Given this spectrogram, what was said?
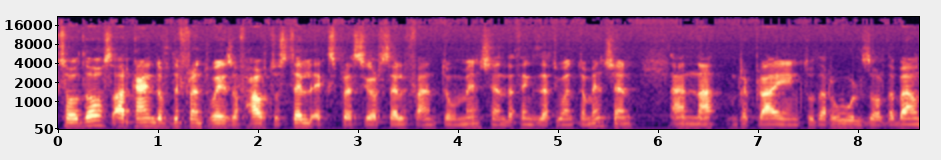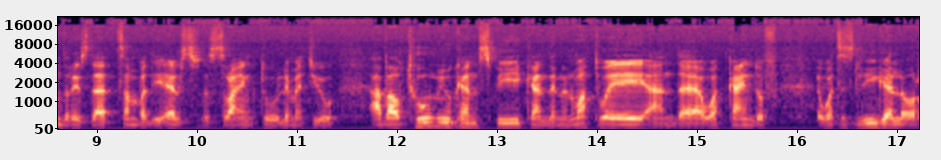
so those are kind of different ways of how to still express yourself and to mention the things that you want to mention and not replying to the rules or the boundaries that somebody else is trying to limit you about whom you can speak and then in what way and uh, what kind of what is legal or,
